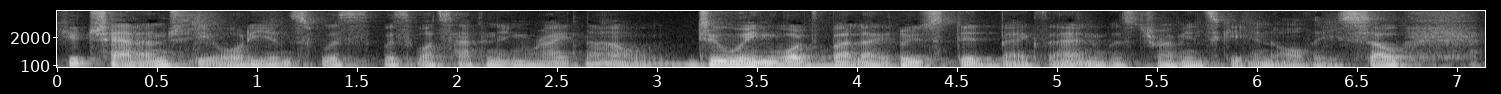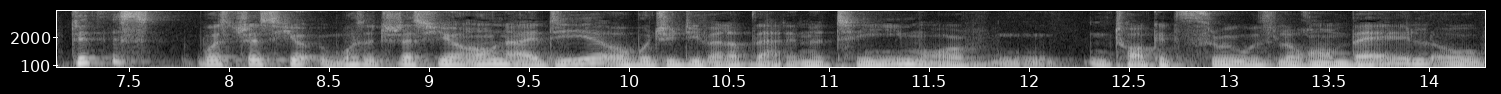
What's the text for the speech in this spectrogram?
you challenge the audience with with what's happening right now doing what ballet russe did back then with stravinsky and all these. So did this was just your was it just your own idea or would you develop that in a team or talk it through with laurent bayle or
